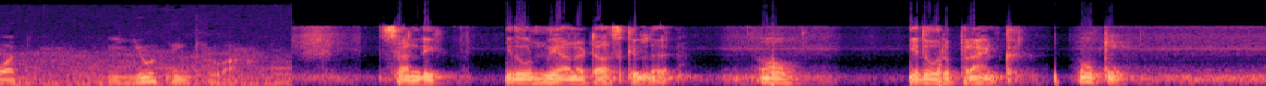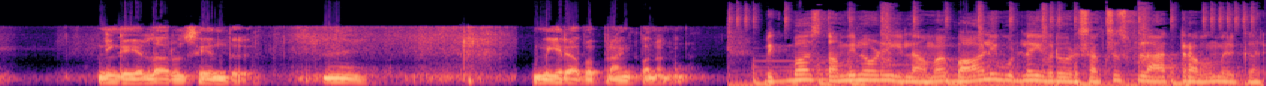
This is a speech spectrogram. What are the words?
what you think you are. Sandy இது உண்மையான டாஸ்க் இல்ல. ஓ. இது ஒரு பிராங்க் ஓகே. நீங்க எல்லாரும் சேர்ந்து மீராவை பிராங்க் பண்ணணும். பிக் பாஸ் தமிழோட இல்லாம பாலிவுட்ல இவர் ஒரு சக்சஸ்ஃபுல் ஆக்டராகவும் இருக்காரு.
